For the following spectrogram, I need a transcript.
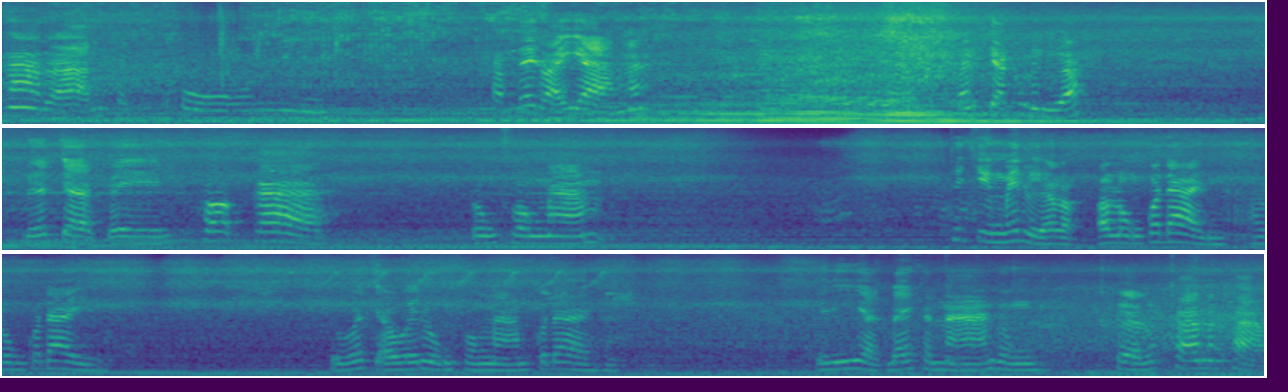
หน้าร้านค่ะ ทำได้หลายอย่างนะ หลังจากเหลือ เหลือจากไปเพาะกล้า ตรงฟองน้ำที่จริงไม่เหลือหรอกเอาลงก็ได้เนี่ยเอาลงก็ได้ หรือว่าจะเอาไว้ลงฟองน้ำก็ได้ค่ะทีนี้อยากได้คะน้าลงเผื่อลูกค้ามาถาม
